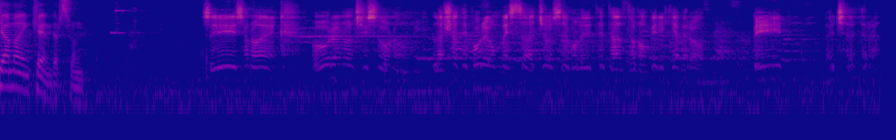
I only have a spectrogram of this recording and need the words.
Chiama Hank Henderson. Sì, sono Hank. Ora non ci sono. Lasciate pure un messaggio se volete, tanto non vi richiamerò. Beep, eccetera.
